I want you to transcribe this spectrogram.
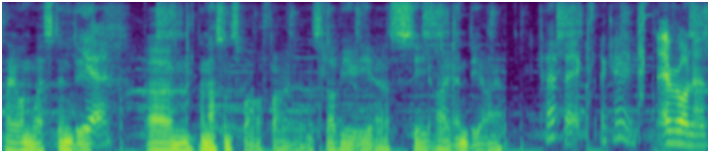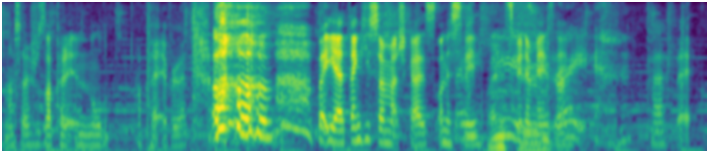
play on West Indies. Yeah. Um, and that's on Spotify. That's W E S C I N D I. Perfect. Okay. Everyone knows my socials. I put it in all the. I put it everywhere. Um, but yeah, thank you so much, guys. Honestly, Thank it's been amazing. Great. Perfect.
